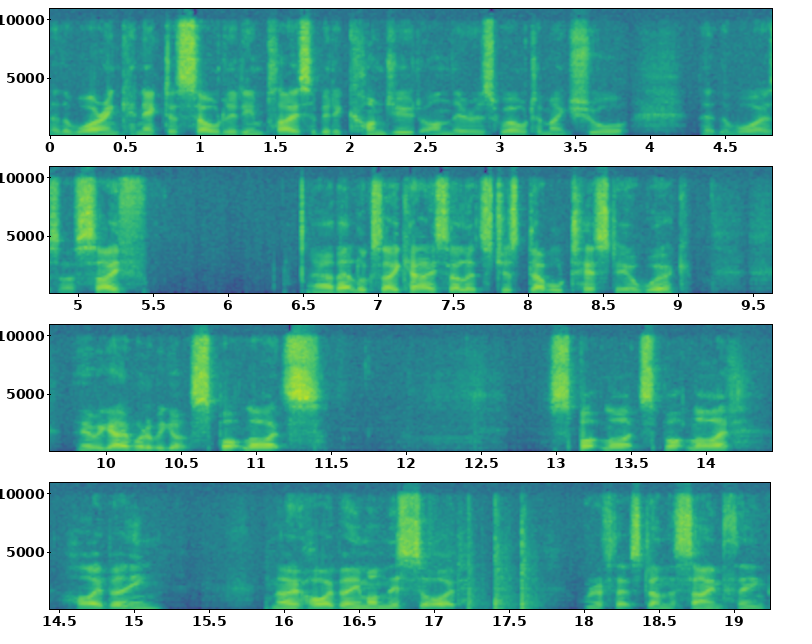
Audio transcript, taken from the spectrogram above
uh, the wiring connector soldered in place, a bit of conduit on there as well to make sure that the wires are safe. Uh, that looks okay, so let's just double test our work. There we go, what have we got? Spotlights, spotlight, spotlight, high beam. No high beam on this side. wonder if that's done the same thing.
